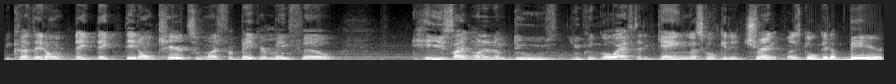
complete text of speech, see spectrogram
because they don't they, they they don't care too much for Baker Mayfield. He's like one of them dudes you can go after the game. Let's go get a drink. Let's go get a beer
